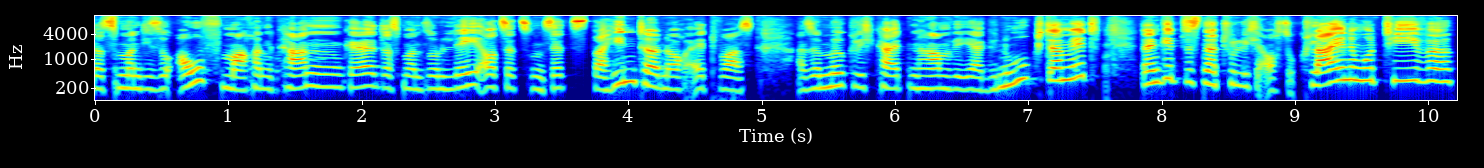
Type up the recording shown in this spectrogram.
dass man die so aufmachen kann, gell? dass man so ein Layout setzt und setzt dahinter noch etwas. Also Möglichkeiten haben wir ja genug damit. Dann gibt es natürlich auch so kleine Motive,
